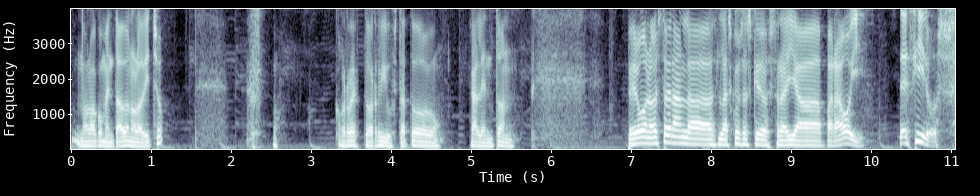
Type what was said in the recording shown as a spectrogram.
no lo ha comentado, no lo ha dicho. Correcto, Ryu, está todo calentón. Pero bueno, esto eran las, las cosas que os traía para hoy. Deciros,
